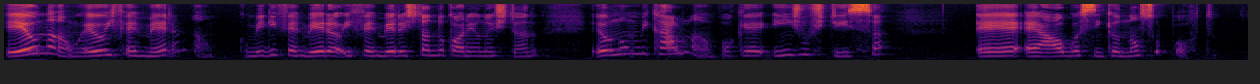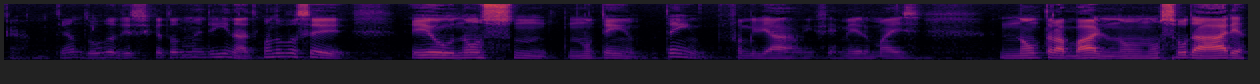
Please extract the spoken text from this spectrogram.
Eu não, eu enfermeira não. Comigo enfermeira, enfermeira estando no Coreia ou não estando, eu não me calo não, porque injustiça é, é algo assim que eu não suporto tenho dúvida disso, fica todo mundo indignado. Quando você. Eu não, não tenho. Tenho familiar, enfermeiro, mas não trabalho, não, não sou da área.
